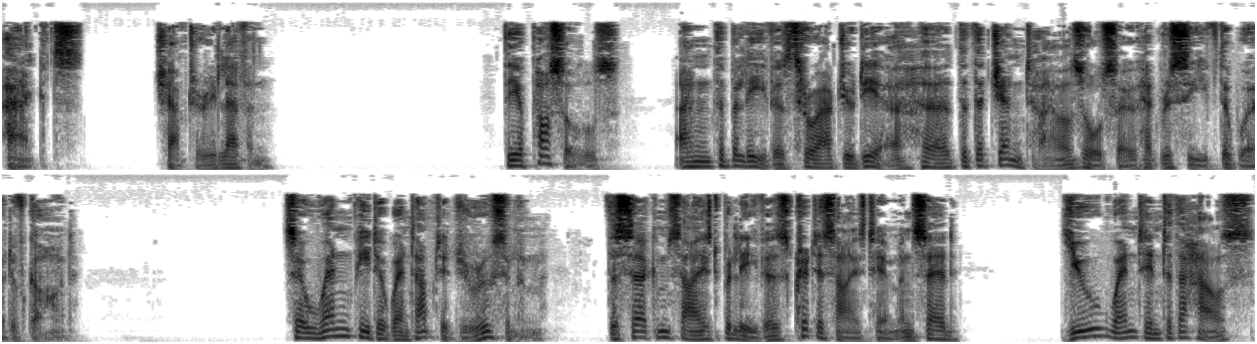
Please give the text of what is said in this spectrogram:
Acts chapter 11 The apostles and the believers throughout Judea heard that the Gentiles also had received the word of God. So when Peter went up to Jerusalem, the circumcised believers criticized him and said, You went into the house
